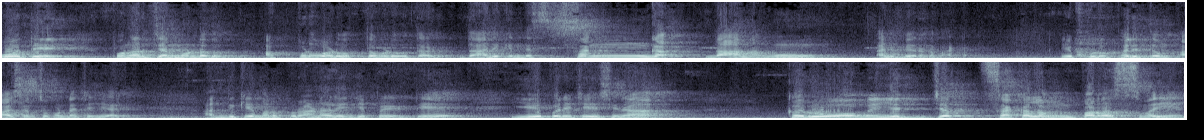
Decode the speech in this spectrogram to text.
పోతే పునర్జన్మ ఉండదు. అప్పుడు వాడు ఉత్తముడు అవుతాడు దానికి నిస్సంగ దానము. అని పేరు అన్నమాట ఎప్పుడు ఫలితం ఆశించకుండా చెయ్యాలి. అందుకే మన పురాణాలు ఏం చెప్పాయంటే ఏ పని చేసినా కరోమి యజ్జత్ సకలం పరస్మై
